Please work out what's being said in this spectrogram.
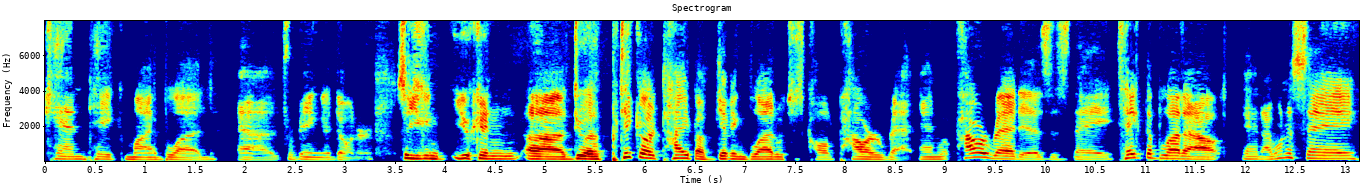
can take my blood as for being a donor. So you can you can uh, do a particular type of giving blood, which is called power red. And what power red is is they take the blood out, and I want to say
